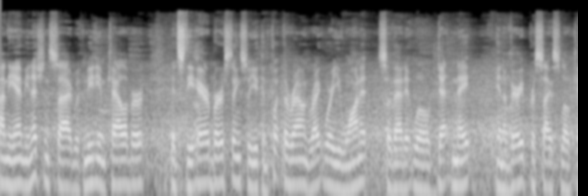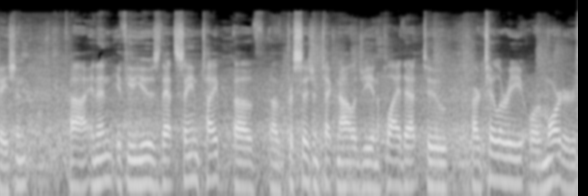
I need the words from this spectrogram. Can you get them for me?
on the ammunition side with medium caliber, it's the air bursting, so you can put the round right where you want it so that it will detonate in a very precise location. Uh, and then if you use that same type of, of, precision technology and apply that to artillery or mortars,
